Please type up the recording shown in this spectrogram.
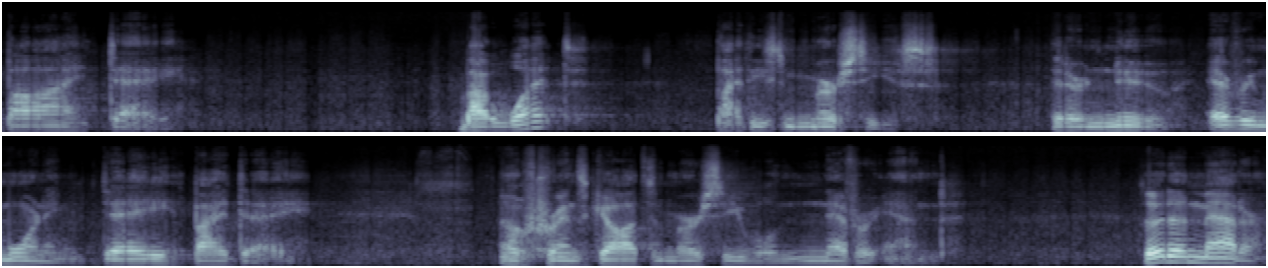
by day. By what? By these mercies that are new every morning, day by day. Oh, friends, God's mercy will never end. So it doesn't matter.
